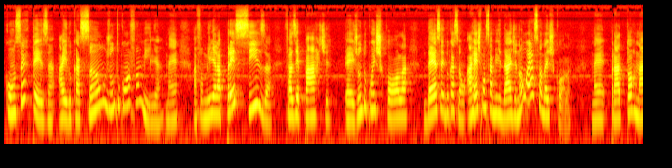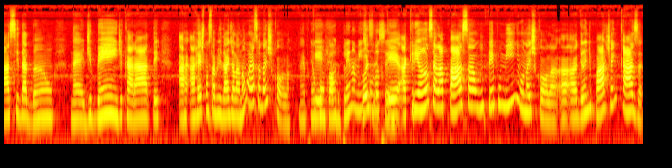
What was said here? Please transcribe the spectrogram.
Com certeza, a educação junto com a família, né? A família ela precisa fazer parte é, junto com a escola dessa educação. A responsabilidade não é só da escola, né? Para tornar cidadão, né? De bem, de caráter. A, a, responsabilidade ela não é só da escola, né? Porque, Eu concordo plenamente com é, você. Porque a criança ela passa um tempo mínimo na escola, a, a grande parte é em casa.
